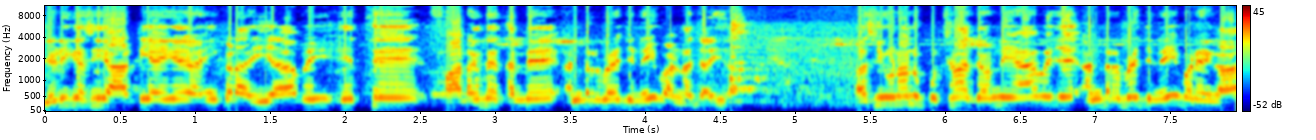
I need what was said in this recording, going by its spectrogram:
ਜਿਹੜੀ ਕਿ ਅਸੀਂ ਆਰਟੀਆਈ ਰਾਹੀਂ ਕਢਾਈ ਆ, ਵੀ ਇੱਥੇ ਫਾਟਕ ਦੇ ਥੱਲੇ ਅੰਡਰਬ੍ਰਿਜ ਨਹੀਂ ਬਣਨਾ ਚਾਹੀਦਾ। ਅਸੀਂ ਉਹਨਾਂ ਨੂੰ ਪੁੱਛਣਾ ਚਾਹੁੰਦੇ ਆ ਵੀ ਜੇ ਅੰਡਰਬ੍ਰਿਜ ਨਹੀਂ ਬਣੇਗਾ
